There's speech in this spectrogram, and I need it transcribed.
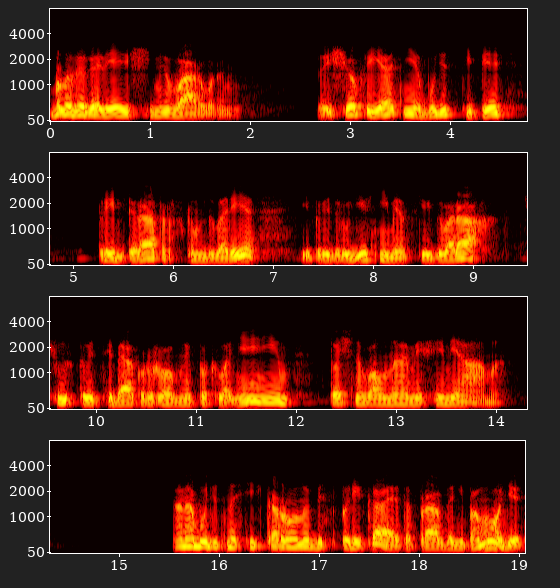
благоговеющими варварами. Но еще приятнее будет теперь при императорском дворе и при других немецких дворах чувствовать себя окруженной поклонением, точно волнами фимиама. Она будет носить корону без парика, это правда не по моде,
